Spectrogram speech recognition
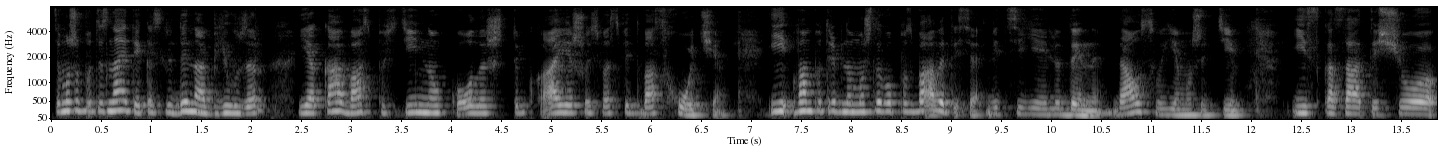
Це може бути, знаєте, якась людина-аб'юзер, яка вас постійно коле, штипкає, щось вас від вас хоче. І вам потрібно, можливо, позбавитися від цієї людини да, у своєму житті. І сказати, що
